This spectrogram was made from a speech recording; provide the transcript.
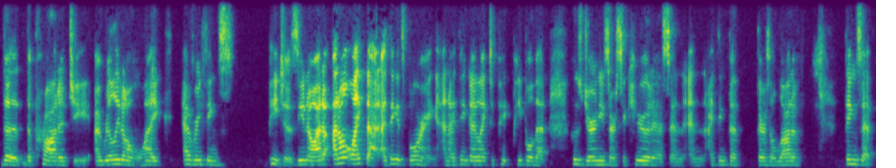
the the prodigy. I really don't like everything's peaches you know? I don't, I don't like that. I think it's boring. And i think i like to pick people that whose journeys are circuitous. And and i think that there's a lot of things that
